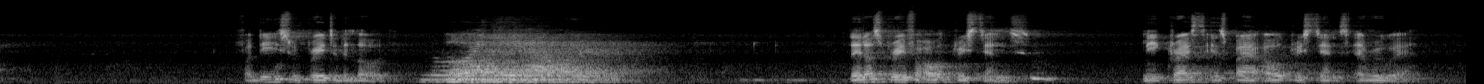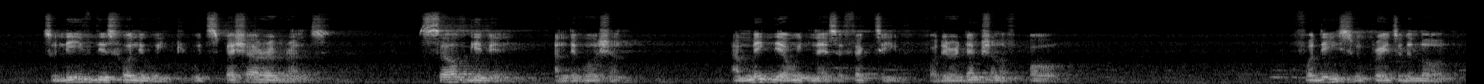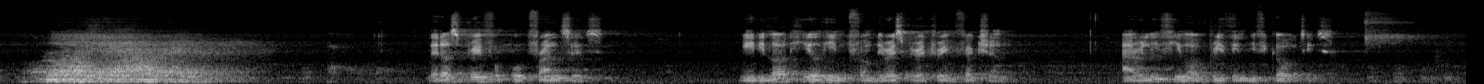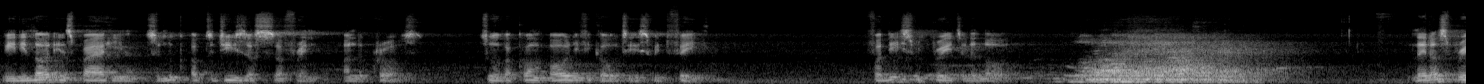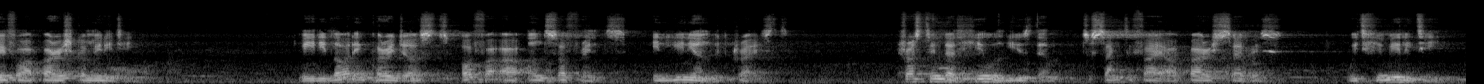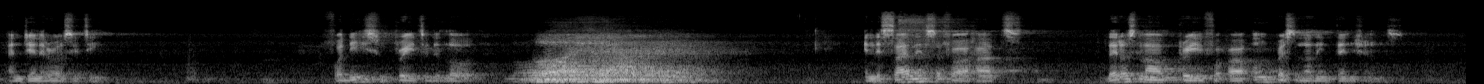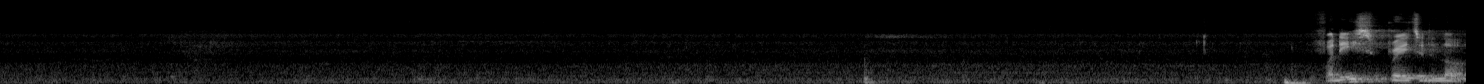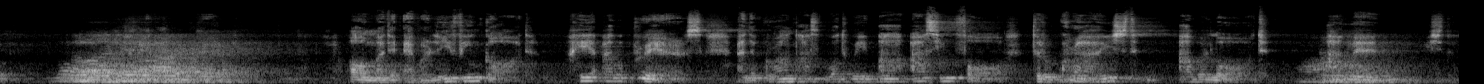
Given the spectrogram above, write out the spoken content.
For this we pray to the Lord. Lord, Let us pray for all Christians. May Christ inspire all Christians everywhere to live this Holy Week with special reverence, self giving, and devotion, and make their witness effective for the redemption of all. For this we pray to the Lord. Let us pray for Pope Francis. May the Lord heal him from the respiratory infection and relieve him of breathing difficulties. May the Lord inspire him to look up to Jesus' suffering on the cross to overcome all difficulties with faith. For this we pray to the Lord. Let us pray for our parish community. May the Lord encourage us to offer our own sufferings in union with Christ, trusting that He will use them to sanctify our parish service with humility and generosity. For this we pray to the Lord. In the silence of our hearts, let us now pray for our own personal intentions. For this we pray to the Lord. Almighty ever living God, hear our prayers and grant us what we are asking for through Christ our Lord. Amen. Remember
